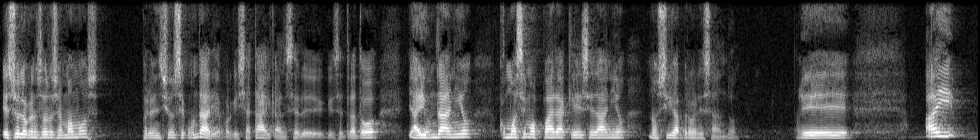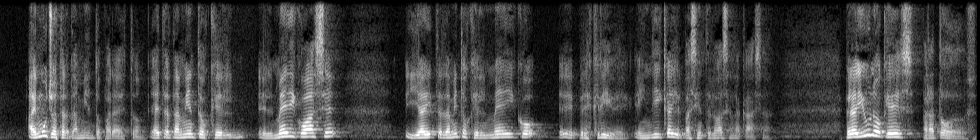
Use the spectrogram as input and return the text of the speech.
Eso es lo que nosotros llamamos prevención secundaria, porque ya está el cáncer que se trató y hay un daño, ¿cómo hacemos para que ese daño no siga progresando? Eh, hay, hay, muchos tratamientos para esto. Hay tratamientos que el, médico hace y hay tratamientos que el médico eh, prescribe e indica y el paciente lo hace en la casa. Pero hay uno que es para todos,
